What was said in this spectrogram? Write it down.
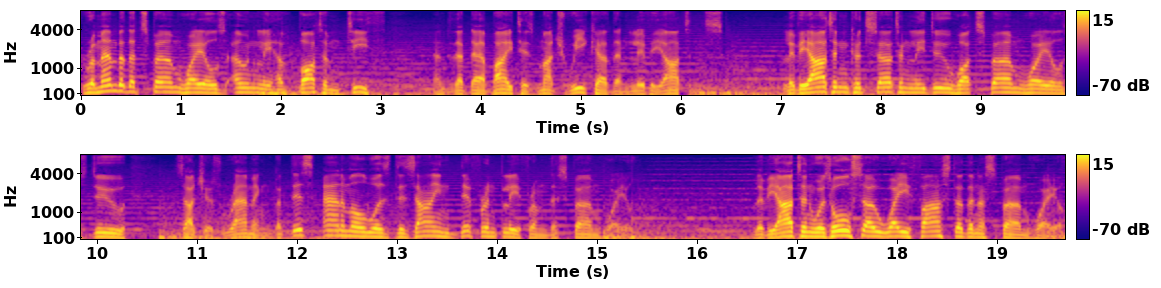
Remember that sperm whales only have bottom teeth and that their bite is much weaker than Leviathan's. Leviathan could certainly do what sperm whales do, such as ramming, but this animal was designed differently from the sperm whale. Leviathan was also way faster than a sperm whale,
